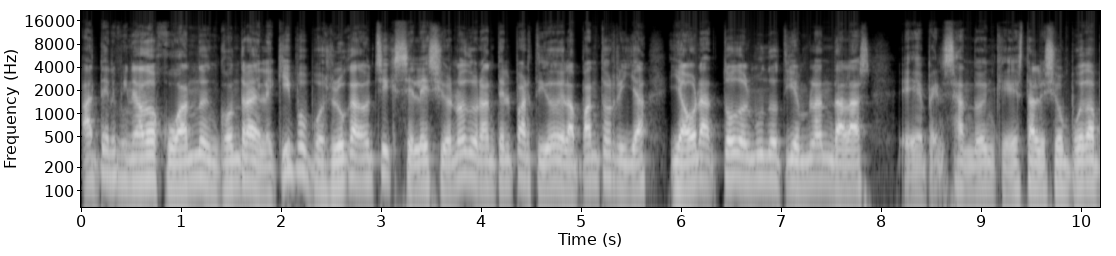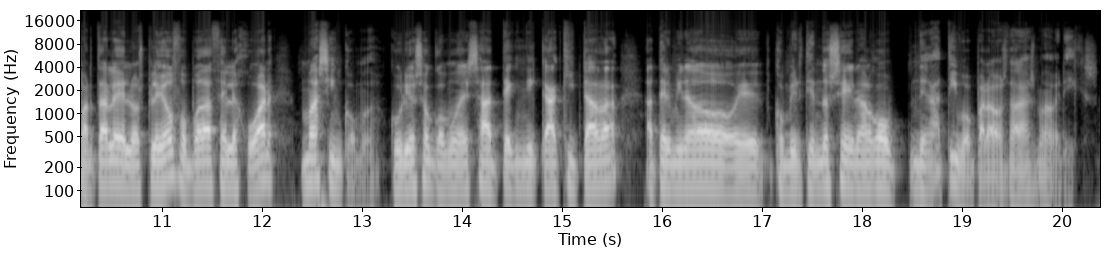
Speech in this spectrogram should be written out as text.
ha terminado jugando en contra del equipo, pues Luka Doncic se lesionó durante el partido de la pantorrilla y ahora todo el mundo tiembla en Dallas eh, pensando en que esta lesión pueda apartarle de los playoffs o pueda hacerle jugar más incómodo. Curioso cómo esa técnica quitada ha terminado eh, convirtiéndose en algo negativo para los Dallas Mavericks.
